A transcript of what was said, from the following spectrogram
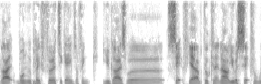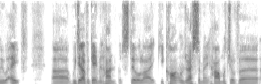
like when we played 30 games, I think you guys were sixth. Yeah, I'm looking at now. You were sixth and we were eighth. Uh, we did have a game in hand, but still, like, you can't underestimate how much of a, uh,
